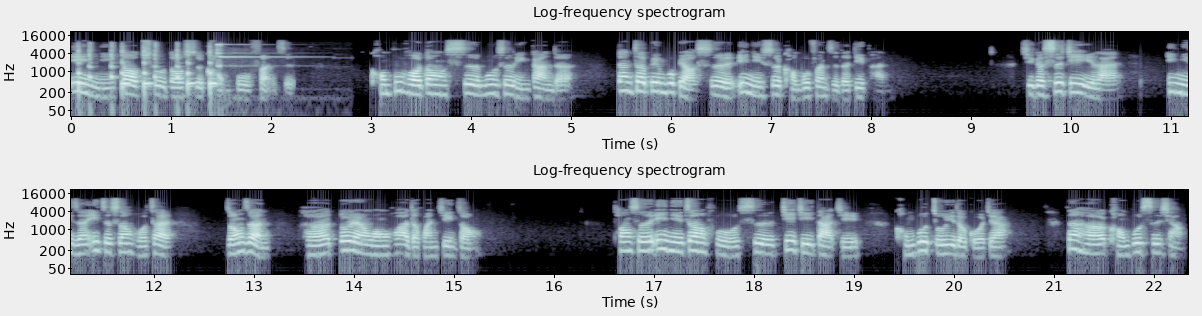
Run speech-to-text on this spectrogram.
印尼到处都是恐怖分子，恐怖活动是穆斯林干的，但这并不表示印尼是恐怖分子的地盘。几个世纪以来，印尼人一直生活在。容忍和多元文化的环境中，同时，印尼政府是积极打击恐怖主义的国家，任何恐怖思想、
